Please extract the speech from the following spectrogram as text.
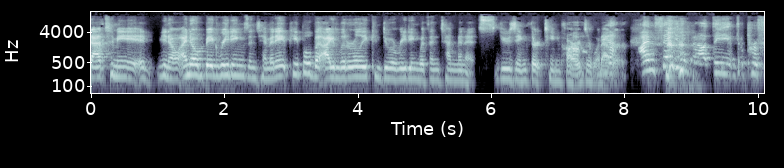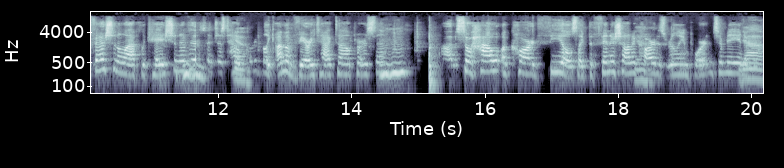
that to me it you know i know big readings intimidate people but i literally can do a reading within 10 minutes using 13 cards or whatever yeah. i'm thinking about the the professional application of this mm-hmm. and just how yeah. good like i'm a very tactile person mm-hmm. um, so how a card feels like the finish on a yeah. card is really important to me and yeah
